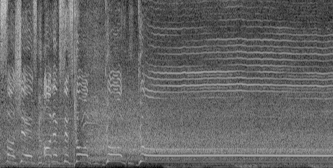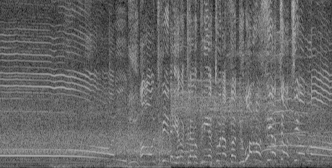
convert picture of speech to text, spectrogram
سانشيز أليكسيس جول جول جول. اوت بين ركله ركنيه تنفذ والرأسية تأتي الله!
